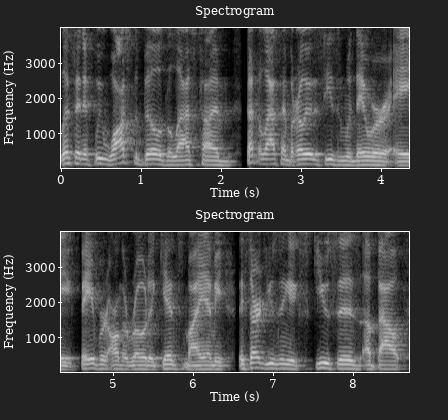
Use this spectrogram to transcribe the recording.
listen, if we watched the Bills the last time, not the last time, but earlier this season when they were a favorite on the road against Miami, they started using excuses about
